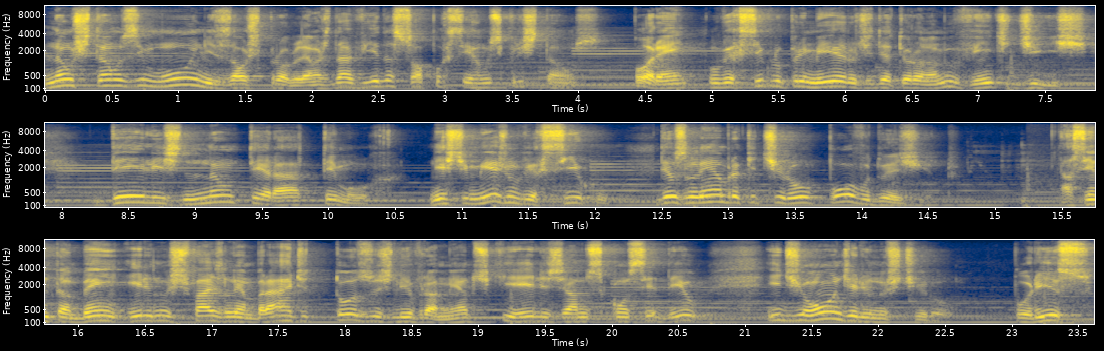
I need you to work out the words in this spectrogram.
Não estamos imunes aos problemas da vida só por sermos cristãos. Porém, o versículo 1 de Deuteronômio 20 diz: deles não terá temor. Neste mesmo versículo, Deus lembra que tirou o povo do Egito. Assim também, ele nos faz lembrar de todos os livramentos que ele já nos concedeu e de onde ele nos tirou. Por isso,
